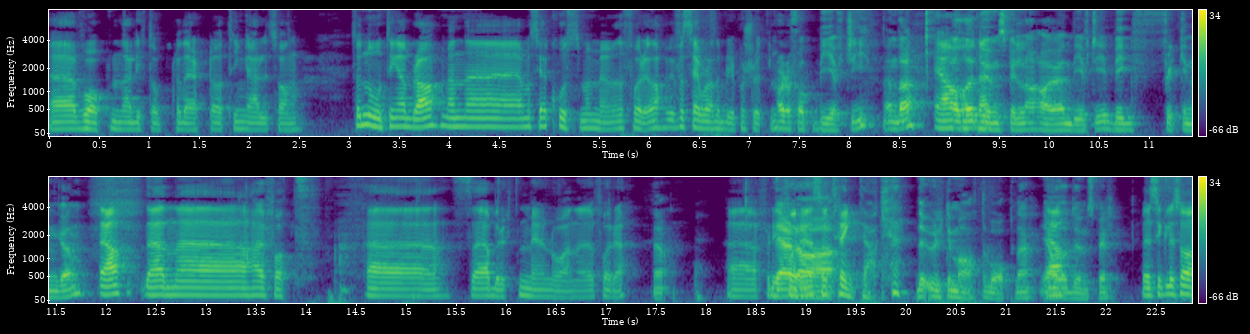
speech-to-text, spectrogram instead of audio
Eh, Våpnene er litt oppgradert, og ting er litt sånn Så noen ting er bra, men eh, jeg må si jeg koste meg mer med det forrige, da. Vi får se hvordan det blir på slutten. Har du fått BFG enda? Alle. Doom-spillene har jo en BFG, Big Fricken Gun. Ja, den eh, har jeg fått. Eh, så jeg har brukt den mer nå enn i det forrige. Ja. Eh, fordi Det forrige så trengte jeg ikke. Det ultimate våpenet i Ja. alle Doom-spill. Basically så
